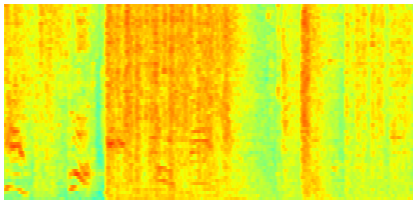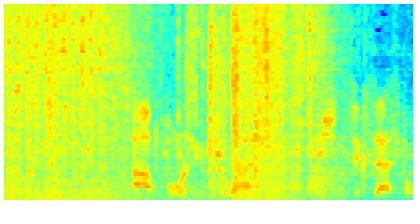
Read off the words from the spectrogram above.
You fucking puppet! OPFOR neutralized. Mission successful.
